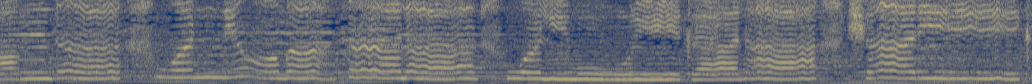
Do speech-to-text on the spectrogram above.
الحمد والنعمة لك والملك لا شريك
